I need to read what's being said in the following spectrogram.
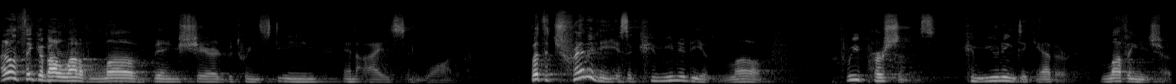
I don't think about a lot of love being shared between steam and ice and water. But the Trinity is a community of love. Three persons communing together, loving each other.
